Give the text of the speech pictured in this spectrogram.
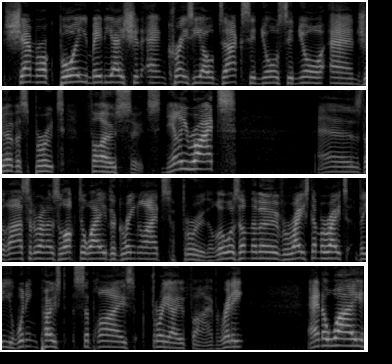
Shamrock Boy, Mediation and Crazy Old Duck, Senor Senor and Jervis Brute follow suits. Nearly right as the last of the runners locked away the green lights through. The lures on the move. Race number eight, the winning post supplies 305. Ready? And away.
